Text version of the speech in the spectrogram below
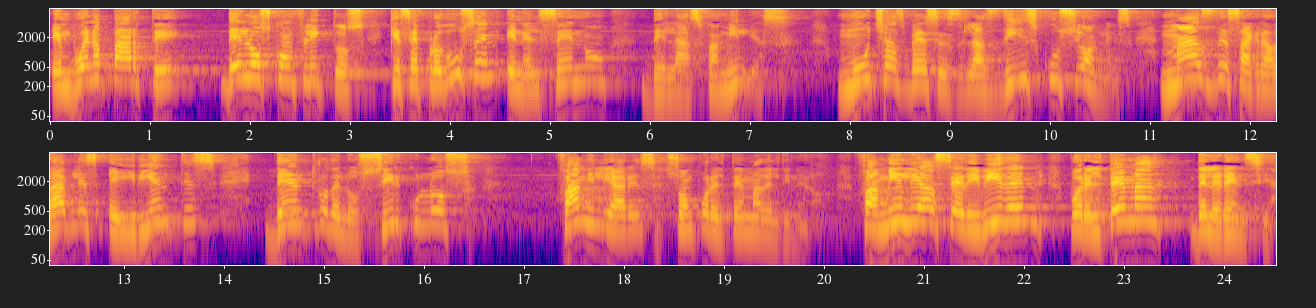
en buena parte de los conflictos que se producen en el seno de las familias. Muchas veces las discusiones más desagradables e hirientes dentro de los círculos familiares son por el tema del dinero. Familias se dividen por el tema de la herencia.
